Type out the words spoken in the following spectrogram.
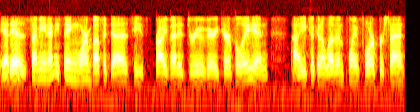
Yeah, it is. I mean, anything Warren Buffett does, he's probably vetted through very carefully, and uh, he took an 11.4%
